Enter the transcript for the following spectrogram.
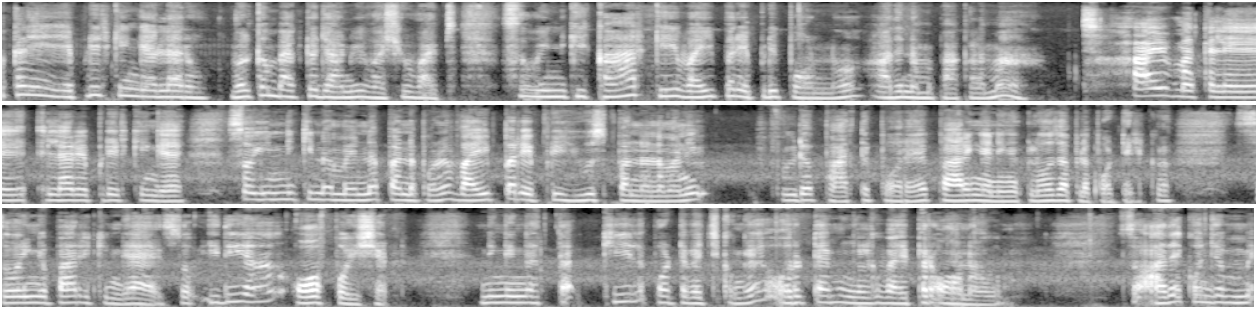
மக்களே எப்படி இருக்கீங்க எல்லாரும்? Welcome back to Jhanvi Vashu vibes so இன்னைக்கு கார்க்கு வைப்பர் எப்படி போடணும் அது நம்ம பார்க்கலாமா? ஹாய் மக்களே எல்லாரும் எப்படி இருக்கீங்க? ஸோ இன்னைக்கு நம்ம என்ன பண்ண போகிறோம் வைப்பர் எப்படி யூஸ் பண்ணலாமான்னு வீடியோ பார்த்து போகிறேன் பாருங்கள் நீங்கள் க்ளோஸ் அப்பில் போட்டிருக்கோம். ஸோ இங்கே பாருக்கீங்க. ஸோ இது ஆஃப் பொசிஷன் நீங்கள் இங்கே த கீழே போட்டு வச்சுக்கோங்க. ஒரு டைம் உங்களுக்கு வைப்பர் ஆன் ஆகும். ஸோ அதே கொஞ்சம் மே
